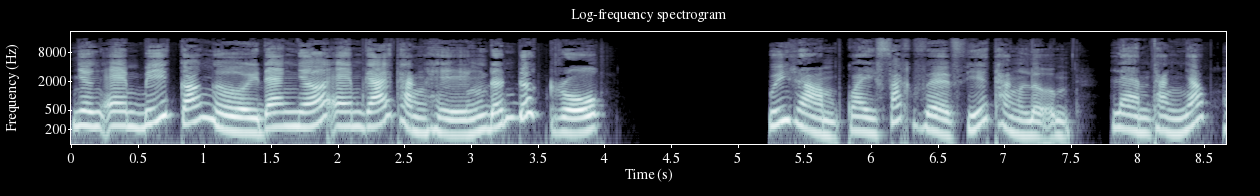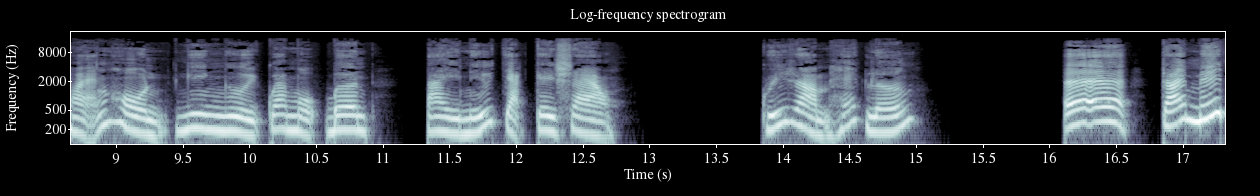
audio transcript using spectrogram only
nhưng em biết có người đang nhớ em gái thằng Hiện đến đứt ruột. Quý ròm quay phát về phía thằng Lượm, làm thằng nhóc hoảng hồn nghiêng người qua một bên, tay níu chặt cây sào. Quý ròm hét lớn. Ê, ê, trái mít!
